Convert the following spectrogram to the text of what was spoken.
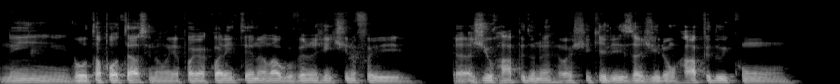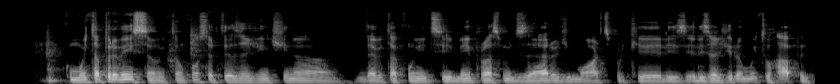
nem voltar para o hotel, senão ia pagar quarentena lá. O governo argentino foi agiu rápido, né? Eu achei que eles agiram rápido e com com muita prevenção. Então, com certeza a Argentina deve estar com um índice bem próximo de zero de mortes, porque eles eles agiram muito rápido.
